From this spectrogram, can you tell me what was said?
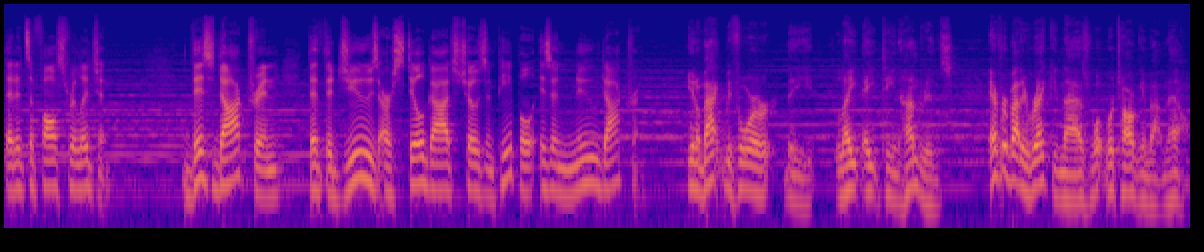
that it's a false religion. This doctrine that the Jews are still God's chosen people is a new doctrine. You know, back before the late 1800s, everybody recognized what we're talking about now.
